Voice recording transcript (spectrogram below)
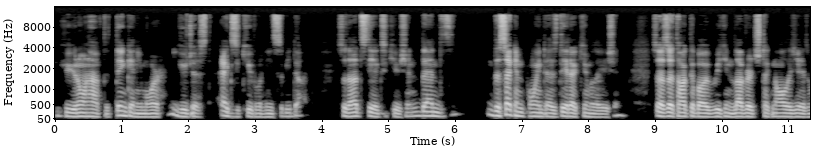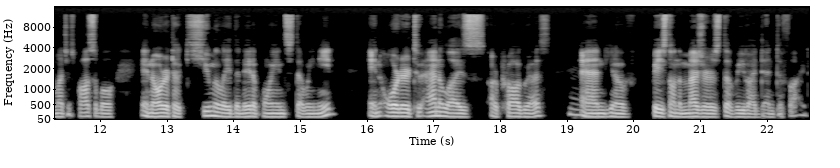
You don't have to think anymore. You just execute what needs to be done. So that's the execution. Then the second point is data accumulation. So as I talked about, we can leverage technology as much as possible in order to accumulate the data points that we need in order to analyze our progress Hmm. and, you know, based on the measures that we've identified.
